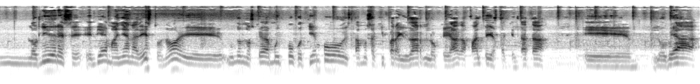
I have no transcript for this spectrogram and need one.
mm, los líderes eh, el día de mañana de esto, ¿no? Eh, uno nos queda muy poco tiempo, estamos aquí para ayudar lo que haga falta y hasta que el Tata eh, lo vea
